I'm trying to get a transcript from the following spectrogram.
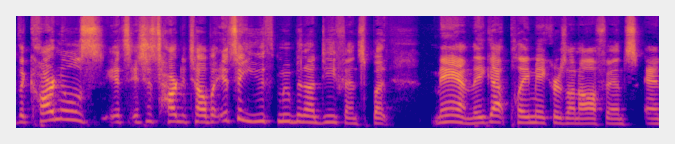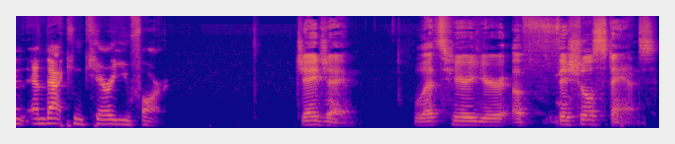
the Cardinals, it's it's just hard to tell, but it's a youth movement on defense, but man, they got playmakers on offense and and that can carry you far. JJ, let's hear your official stance.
